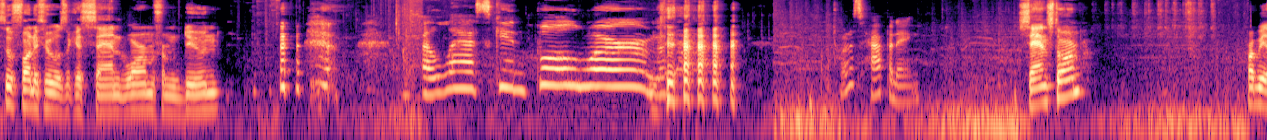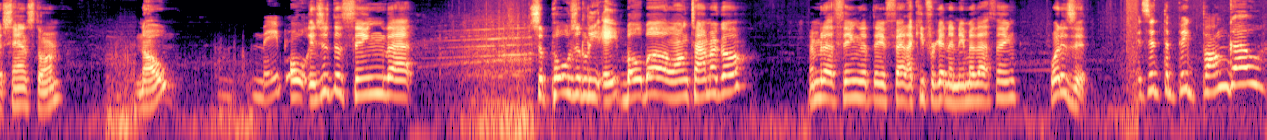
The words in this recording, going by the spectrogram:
So fun if it was like a sandworm from Dune. Alaskan bullworm. what is happening? Sandstorm? Probably a sandstorm. No? Maybe. Oh, is it the thing that supposedly ate Boba a long time ago? Remember that thing that they fed? I keep forgetting the name of that thing. What is it? Is it the big bongo?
